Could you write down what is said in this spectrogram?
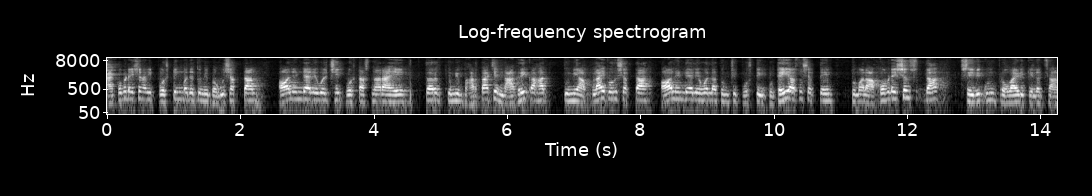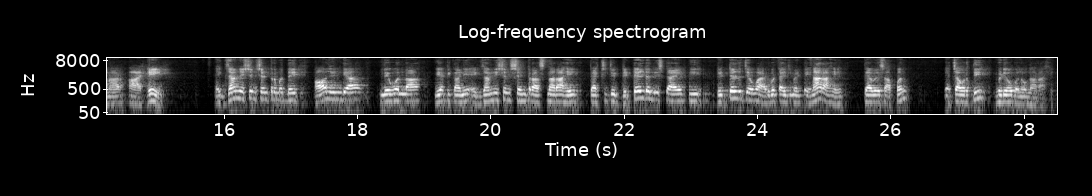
अकोमोडेशन आणि पोस्टिंगमध्ये तुम्ही बघू शकता. ऑल इंडिया लेवलची पोस्ट असणार आहे. तर तुम्ही भारताचे नागरिक आहात. तुम्ही अप्लाय करू शकता. ऑल इंडिया लेवलला तुमची पोस्टिंग कुठेही असू शकते. तुम्हाला अकोमोडेशन सुद्धा सेविकून प्रोव्हाइड केलं जाणार आहे. एक्झामिनेशन सेंटरमध्ये ऑल इंडिया लेवलला या ठिकाणी एक्झामिनेशन सेंटर असणार आहे. त्याची जी डिटेल्ड लिस्ट आहे ती डिटेल्ड जेव्हा ऍडव्हर्टाइजमेंट येणार आहे त्यावेळेस आपण याच्यावरती व्हिडिओ बनवणार आहे.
